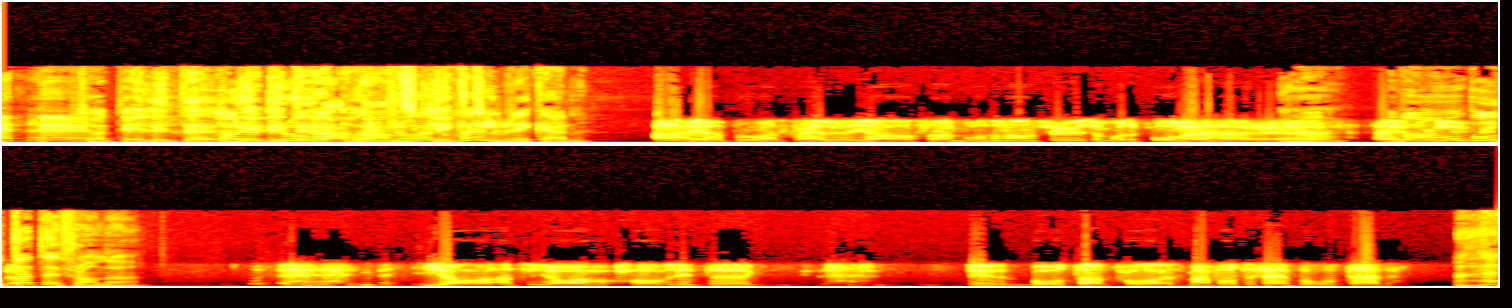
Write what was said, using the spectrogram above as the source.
Så att det är lite, Har det du, är lite provat, har du provat själv, Rickard? Ja, jag har provat själv. Jag har förmånen att ha en fru som håller på med det här. eh, Ja. här i Var har hon botat dig ifrån då? Ja, alltså jag har väl inte blivit botad på... Man får inte säga botad. Nähä.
